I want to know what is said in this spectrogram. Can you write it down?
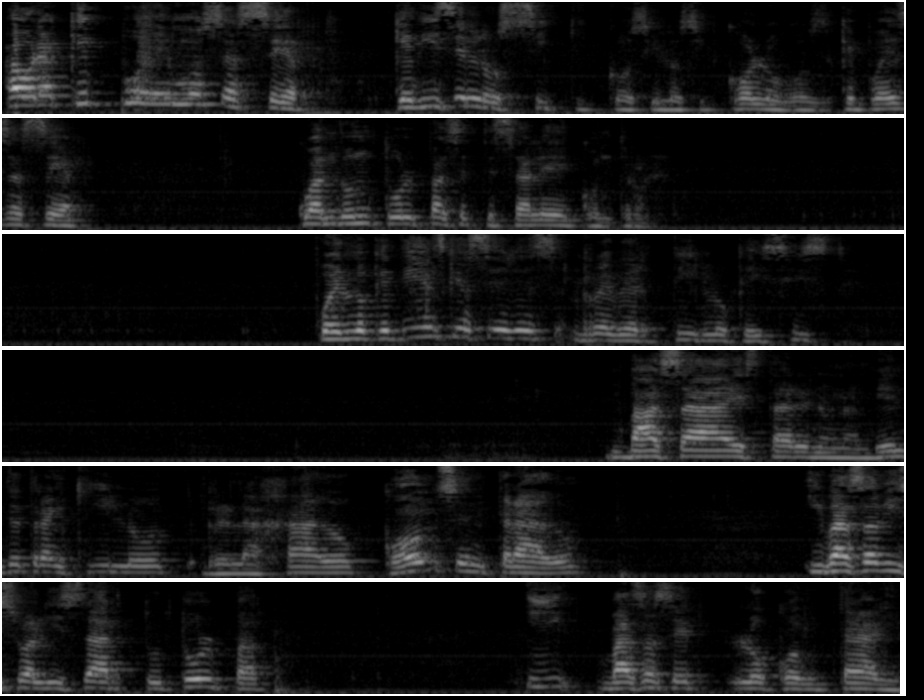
Ahora, ¿qué podemos hacer? ¿Qué dicen los psíquicos y los psicólogos que puedes hacer cuando un tulpa se te sale de control? Pues lo que tienes que hacer es revertir lo que hiciste. Vas a estar en un ambiente tranquilo, relajado, concentrado y vas a visualizar tu tulpa y vas a hacer lo contrario.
